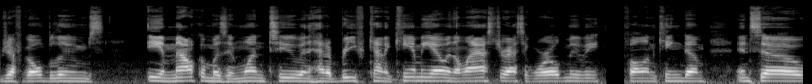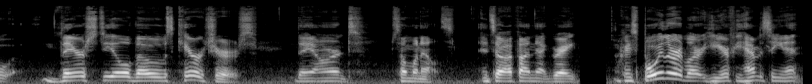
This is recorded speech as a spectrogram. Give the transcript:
Jeff Goldblum's Ian Malcolm was in 1, 2, and had a brief kind of cameo in the last Jurassic World movie, Fallen Kingdom. And so they're still those characters. They aren't someone else. And so I find that great. Okay, spoiler alert here if you haven't seen it.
